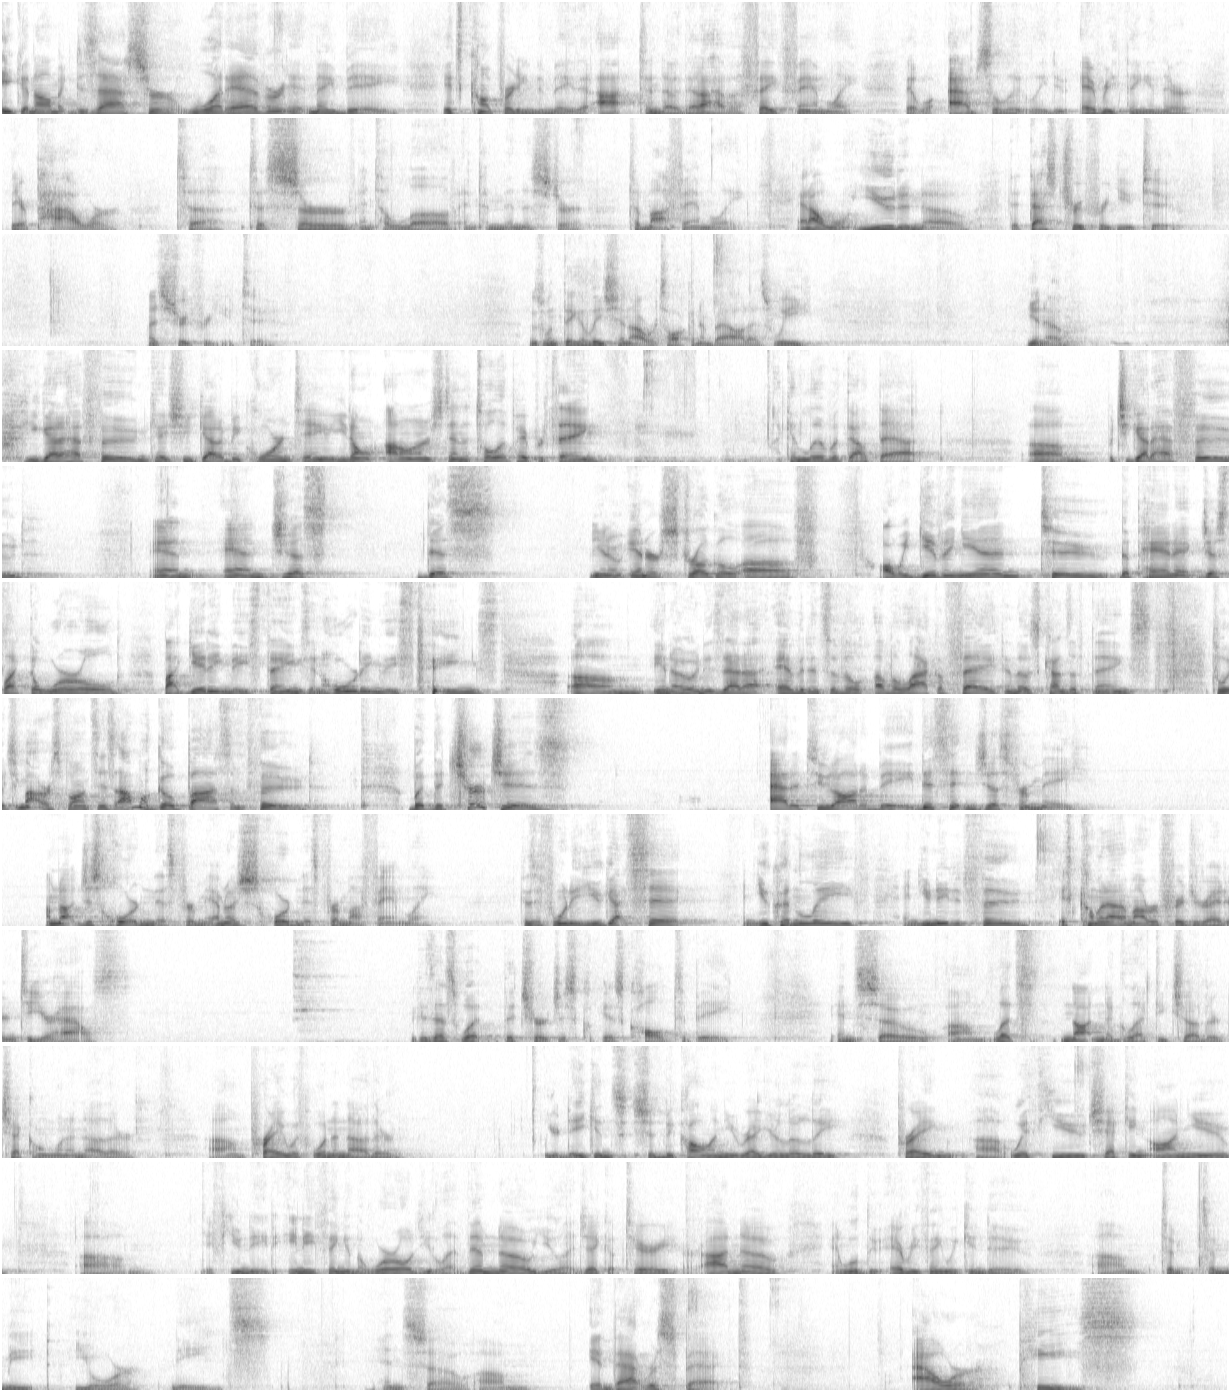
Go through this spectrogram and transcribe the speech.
economic disaster, whatever it may be, it's comforting to me that I, to know that I have a faith family that will absolutely do everything in their, their power to, to serve and to love and to minister to my family. And I want you to know that that's true for you too. That's true for you too. There's one thing Alicia and I were talking about as we, you know, you got to have food in case you got to be quarantined. You don't. I don't understand the toilet paper thing. I can live without that, um, but you got to have food, and and just this, you know, inner struggle of are we giving in to the panic just like the world by getting these things and hoarding these things? Um, you know, and is that evidence of a, of a lack of faith and those kinds of things? To which my response is, I'm going to go buy some food. But the church's attitude ought to be this isn't just for me. I'm not just hoarding this for me, I'm not just hoarding this for my family. Because if one of you got sick, and you couldn't leave and you needed food, it's coming out of my refrigerator into your house. Because that's what the church is, is called to be. And so um, let's not neglect each other, check on one another, um, pray with one another. Your deacons should be calling you regularly, praying uh, with you, checking on you. Um, if you need anything in the world, you let them know, you let Jacob, Terry, or I know, and we'll do everything we can do um, to, to meet your needs. And so, um, in that respect, our peace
